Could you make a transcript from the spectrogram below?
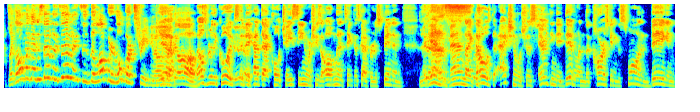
It's like, oh my god, it's San Francisco. It's the Lombard Lombard Street. You know, Yeah. like oh, That was really cool. It's- Yeah. They had that whole chase scene where she's like, "Oh, I'm gonna take this guy for a spin," and again, yes. man, like that was the action was just everything they did when the car's getting small and big, and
